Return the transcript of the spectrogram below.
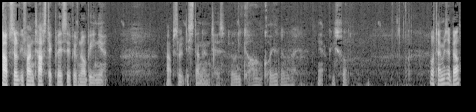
Absolutely fantastic place if we've not been here. Absolutely stunning it is. Totally calm, quiet now. Like. Yeah. Peaceful. What time is it, Bill?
